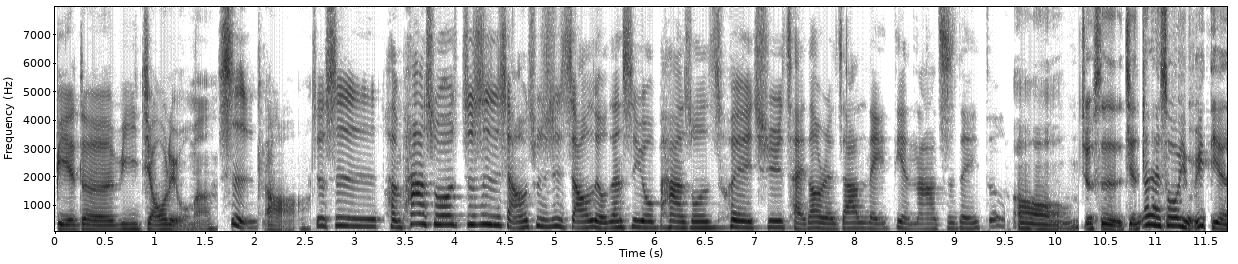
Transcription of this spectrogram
别的 V 交流吗？是啊，oh. 就是很怕说，就是想要出去交流，但是又怕说会去踩到人家雷点啊之类的。哦，oh, 就是简单来说，有一点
